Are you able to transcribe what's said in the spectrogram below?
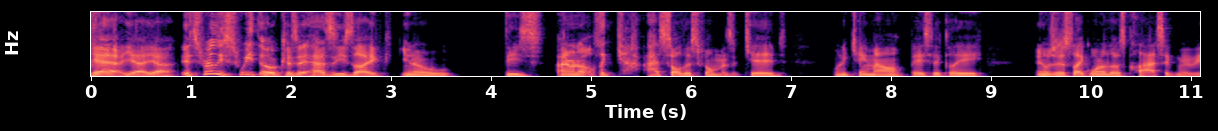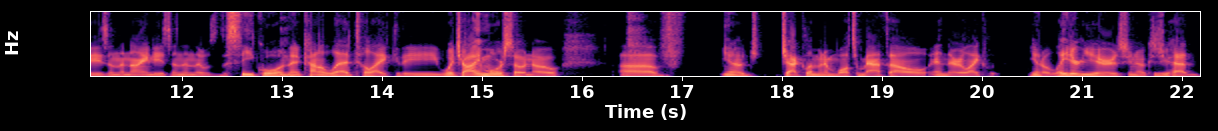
Yeah, yeah, yeah. It's really sweet though because it has these like you know these I don't know like I saw this film as a kid when it came out basically. And it was just like one of those classic movies in the 90s. And then there was the sequel, and mm. that kind of led to like the, which I more so know of, you know, Jack Lemmon and Walter Matthau in their like, you know, later years, you know, because you had,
